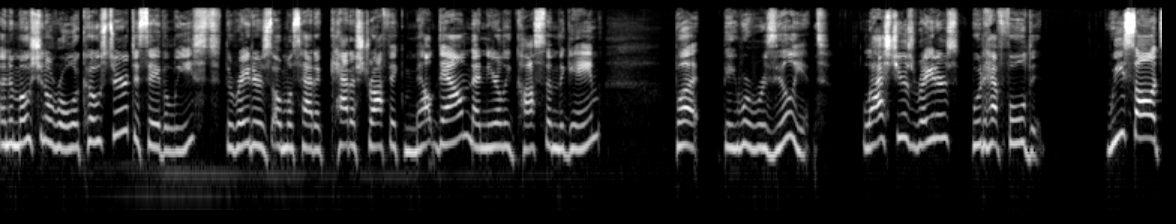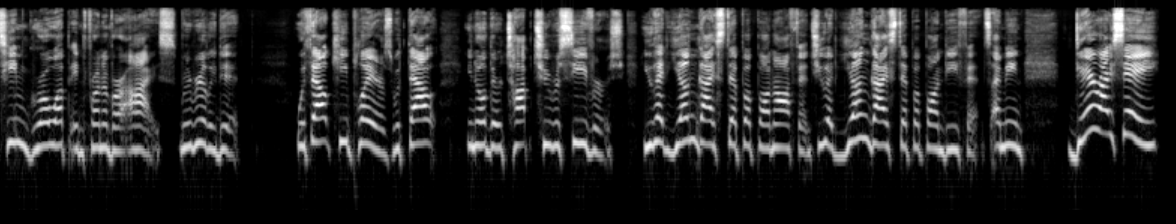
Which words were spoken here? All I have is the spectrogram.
an emotional roller coaster, to say the least. The Raiders almost had a catastrophic meltdown that nearly cost them the game. But they were resilient. Last year's Raiders would have folded. We saw a team grow up in front of our eyes. We really did. Without key players, without, you know, their top two receivers. You had young guys step up on offense. You had young guys step up on defense. I mean, dare I say,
